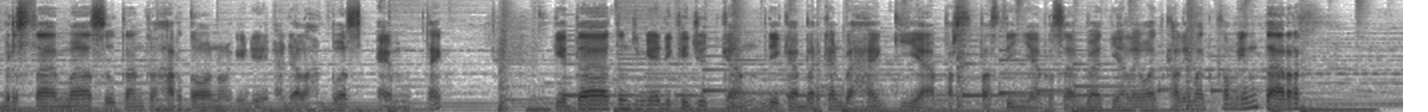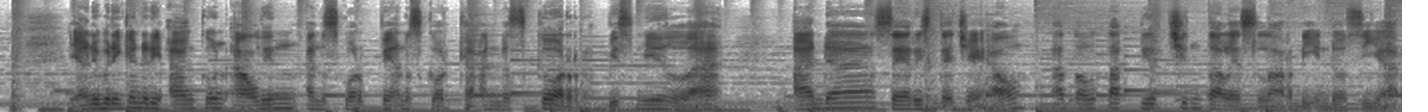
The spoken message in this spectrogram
bersama Sultan Hartono ini adalah bos MTEK kita tentunya dikejutkan, dikabarkan bahagia pas pastinya persahabat ya lewat kalimat komentar yang diberikan dari akun alin underscore p underscore k underscore. Bismillah. Ada series TCL atau Takdir Cinta Leslar di Indosiar.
